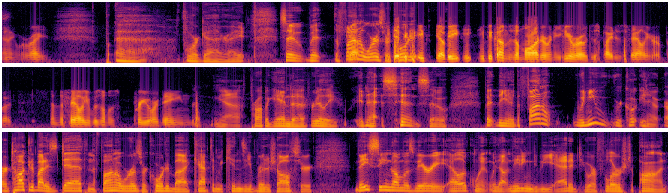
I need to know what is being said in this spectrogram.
and they were right. Uh, poor guy, right? So, but the final yeah. words recorded. He, you know, he, he becomes a martyr and a hero despite his failure, but and the failure was almost preordained. Yeah, propaganda, really, in that sense. So, but you know, the final when you record, you know, are talking about his death and the final words recorded by Captain Mackenzie, a British officer, they seemed almost very eloquent without needing to be added to or flourished upon.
